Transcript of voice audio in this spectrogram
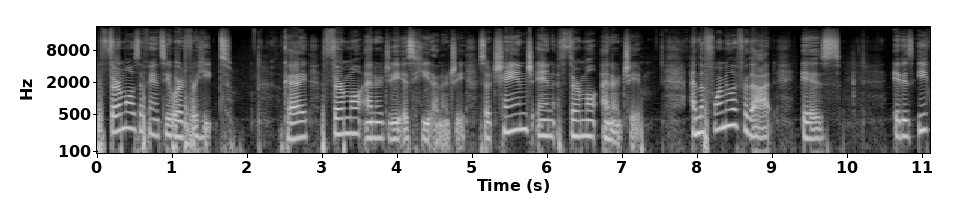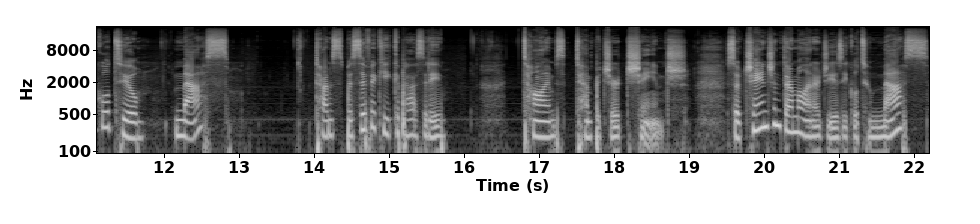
Thermal is a fancy word for heat. Okay? Thermal energy is heat energy. So change in thermal energy. And the formula for that is it is equal to mass times specific heat capacity times temperature change. So change in thermal energy is equal to mass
